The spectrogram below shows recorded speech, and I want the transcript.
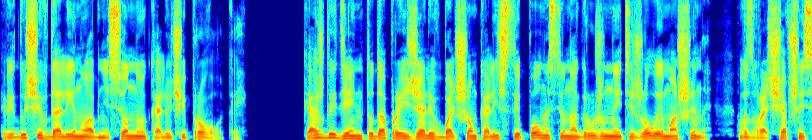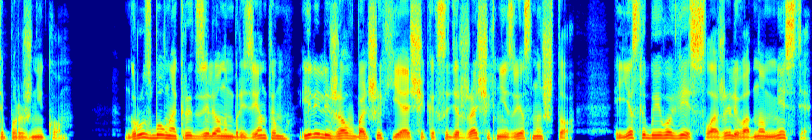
ведущее в долину, обнесенную колючей проволокой. Каждый день туда проезжали в большом количестве полностью нагруженные тяжелые машины, возвращавшиеся порожняком. Груз был накрыт зеленым брезентом или лежал в больших ящиках, содержащих неизвестно что. И если бы его весь сложили в одном месте,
